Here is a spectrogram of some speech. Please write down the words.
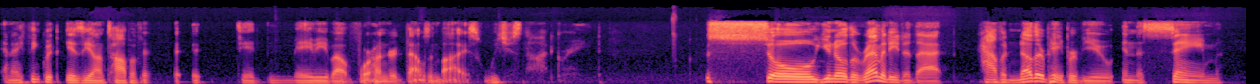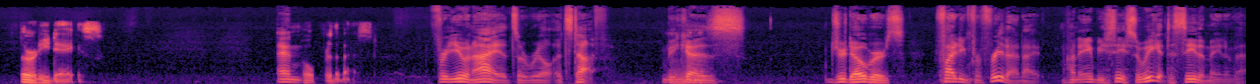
And I think with Izzy on top of it, it did maybe about 400,000 buys, which is not great. So, you know, the remedy to that have another pay per view in the same 30 days. And hope for the best. For you and I, it's a real, it's tough because mm-hmm. Drew Dober's fighting for free that night on ABC. So we get to see the main event.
